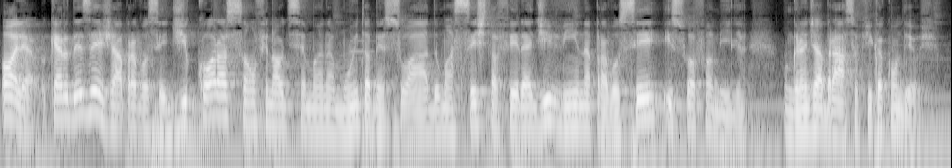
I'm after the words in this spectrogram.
Olha, eu quero desejar para você de coração um final de semana muito abençoado, uma sexta-feira divina para você e sua família. Um grande abraço, fica com Deus.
